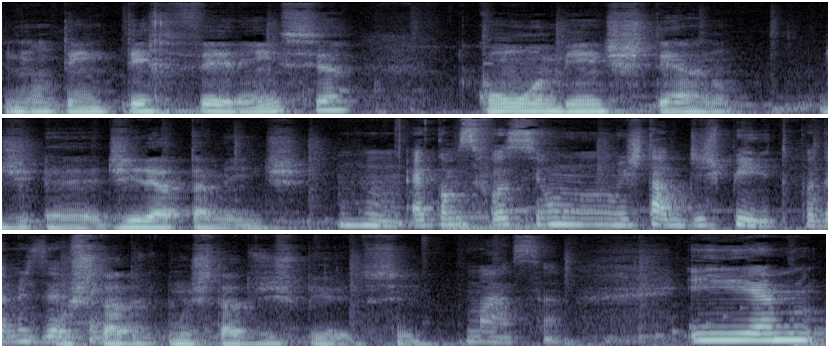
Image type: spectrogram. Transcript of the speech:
e não tem interferência com o ambiente externo di, é, diretamente. Uhum. É como se fosse um estado de espírito, podemos dizer um assim. Estado, um estado de espírito, sim. Massa. E um,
